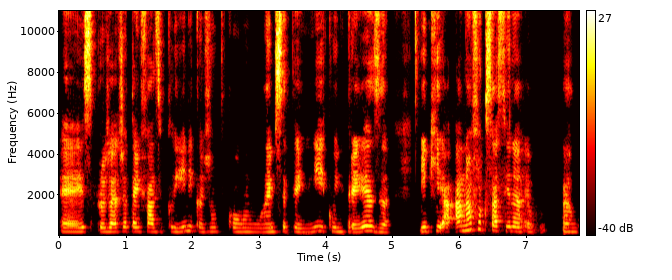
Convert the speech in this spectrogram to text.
É, esse projeto já está em fase clínica, junto com a MCTI, com empresa, em que a, a é, é um,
